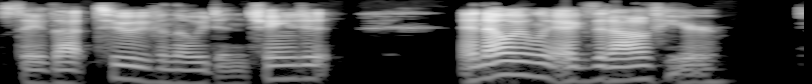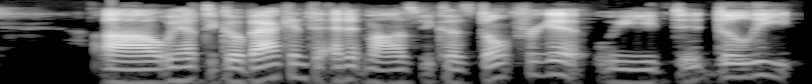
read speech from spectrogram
save that too, even though we didn't change it. And now when we exit out of here, uh, we have to go back into edit mods because don't forget we did delete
